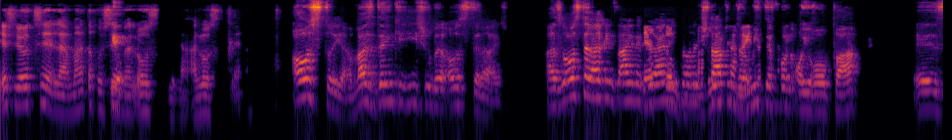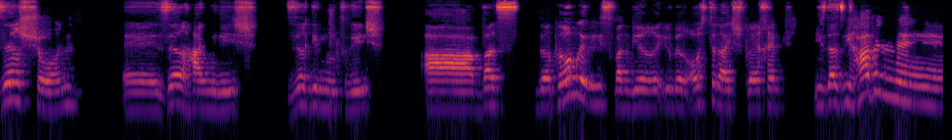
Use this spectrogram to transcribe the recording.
יש לי עוד שאלה, מה אתה חושב על אוסטריה? על אוסטריה. Austria, was denke ich über Österreich? Also Österreich ist eine kleine kleine Stadt in der Mitte von Europa, äh, sehr schön, äh, sehr heimlich, sehr gemütlich. Äh, was der Problem ist, wenn wir über Österreich sprechen, ist, dass sie haben äh,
